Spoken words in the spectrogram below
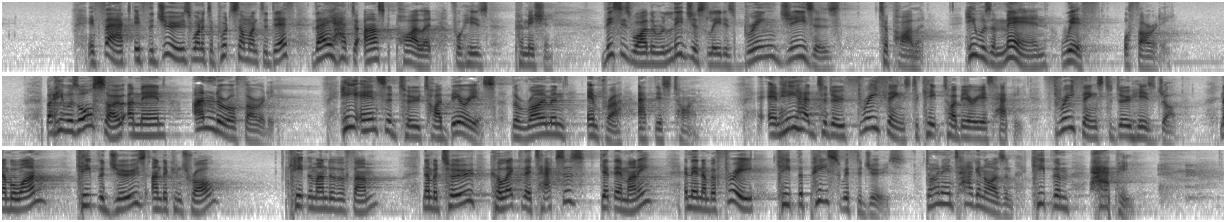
In fact, if the Jews wanted to put someone to death, they had to ask Pilate for his permission. This is why the religious leaders bring Jesus to Pilate. He was a man with authority. But he was also a man under authority. He answered to Tiberius, the Roman emperor at this time. And he had to do three things to keep Tiberius happy, three things to do his job. Number one, keep the Jews under control, keep them under the thumb. Number two, collect their taxes, get their money. And then number three, keep the peace with the Jews. Don't antagonize them, keep them happy.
